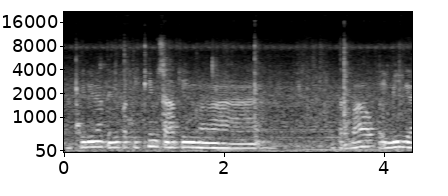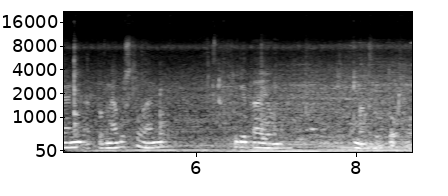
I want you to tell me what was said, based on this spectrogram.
At pwede natin ipatikim sa ating mga trabaho, kaibigan at pag nagustuhan, pwede tayong magluto o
